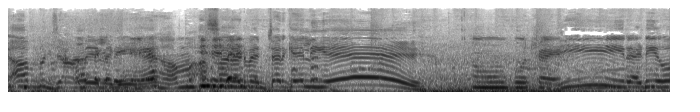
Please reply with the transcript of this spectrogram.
अब जाने लगे हैं। हम असल एडवेंचर के लिए। Oh. जी रेडी हो?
